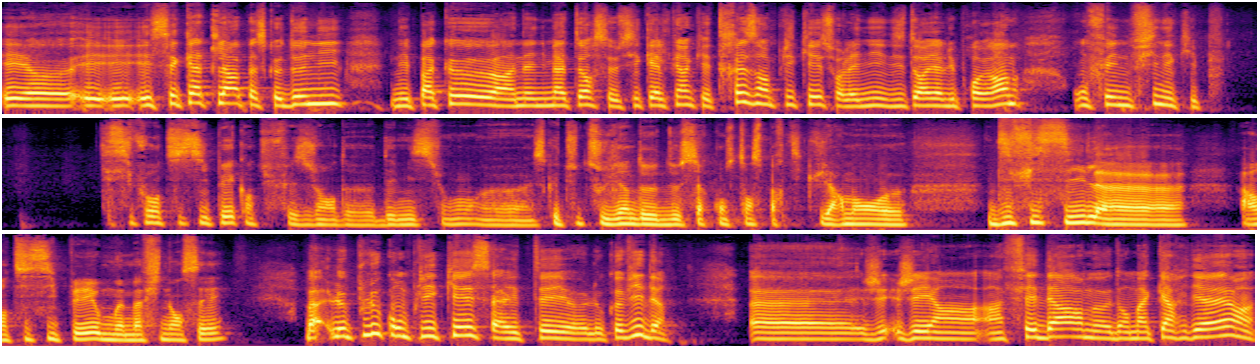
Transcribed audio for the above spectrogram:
Et, euh, et, et ces quatre-là, parce que Denis n'est pas que un animateur, c'est aussi quelqu'un qui est très impliqué sur la ligne éditoriale du programme. On fait une fine équipe. Qu'est-ce qu'il faut anticiper quand tu fais ce genre d'émission euh, Est-ce que tu te souviens de, circonstances particulièrement euh, difficiles à, anticiper ou même à financer? Bah, Le plus compliqué, ça a été euh, le Covid. J'ai un, fait d'armes dans ma carrière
